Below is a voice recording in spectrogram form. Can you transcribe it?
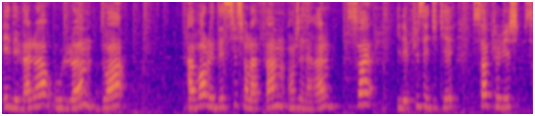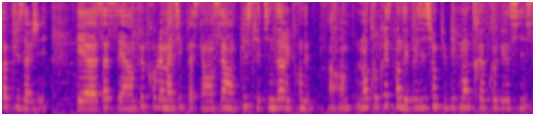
et des valeurs où l'homme doit avoir le dessus sur la femme en général. Soit il est plus éduqué, soit plus riche, soit plus âgé. Et euh, ça, c'est un peu problématique parce qu'on sait en plus que Tinder, l'entreprise prend des positions publiquement très progressistes.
